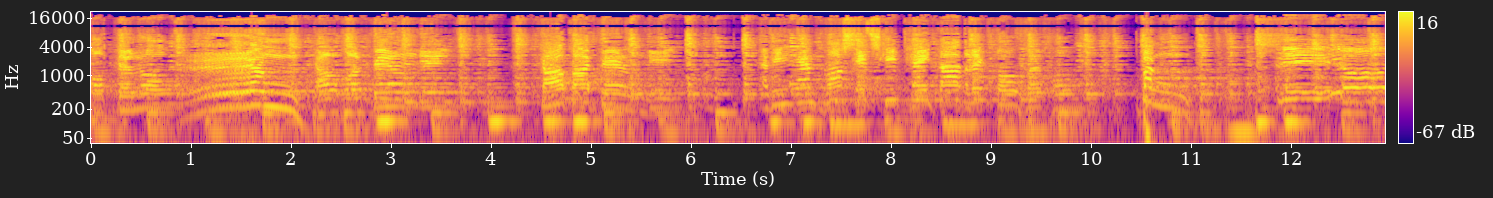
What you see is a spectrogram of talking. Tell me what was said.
op de lol. Ran! Cowboy Billy, Cowboy Billy. En wie hem dwars zit, schiet hij dadelijk overhoop. Bang! Lido,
